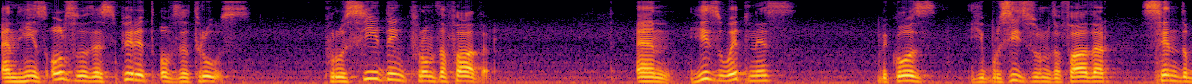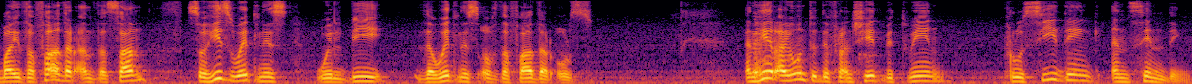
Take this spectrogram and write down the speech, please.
and he is also the Spirit of the truth, proceeding from the Father. And his witness, because he proceeds from the Father, sent by the Father and the Son. So his witness will be the witness of the Father also. And here I want to differentiate between proceeding and sending.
